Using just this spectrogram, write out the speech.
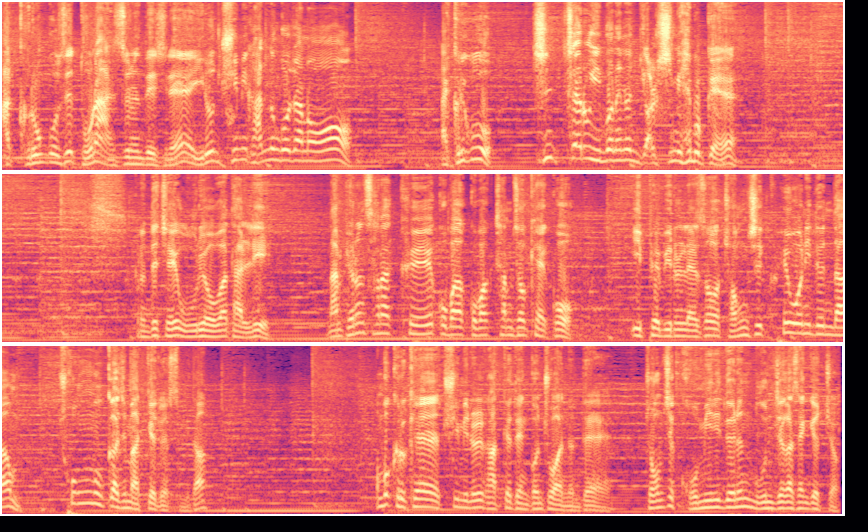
아 그런 곳에 돈 안 쓰는 대신에 이런 취미 갖는 거잖아. 아 그리고 진짜로 이번에는 열심히 해볼게. 그런데 제 우려와 달리 남편은 산악회에 꼬박꼬박 참석했고 입회비를 내서 정식 회원이 된 다음 총무까지 맡게 됐습니다. 뭐 그렇게 취미를 갖게 된 건 좋았는데 조금씩 고민이 되는 문제가 생겼죠.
